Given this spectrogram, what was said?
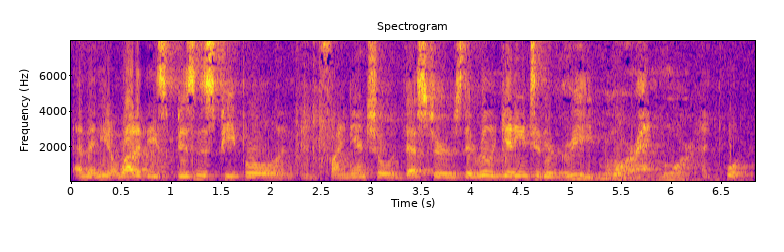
And then, you know, a lot of these business people and, and financial investors, they're really getting into their greed more and more and more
